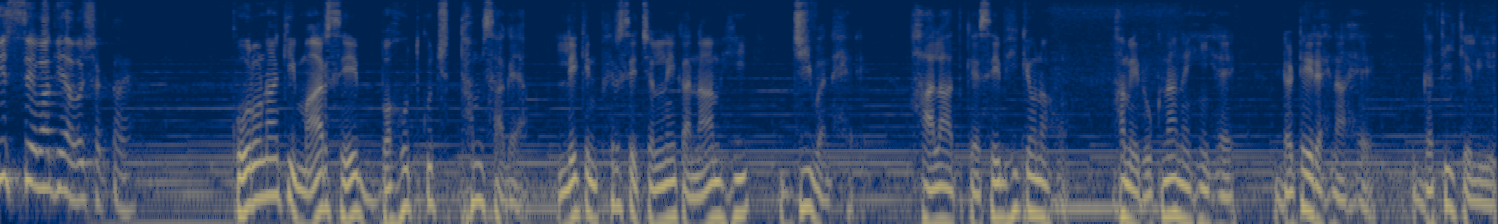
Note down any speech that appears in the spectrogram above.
इस सेवा की आवश्यकता है। कोरोना की मार से बहुत कुछ थम सा गया, लेकिन फिर से चलने का नाम ही जीवन है। हालात कैसे भी क्यों ना हो, हमें रुकना नहीं है, डटे रहना है, गति के लिए,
